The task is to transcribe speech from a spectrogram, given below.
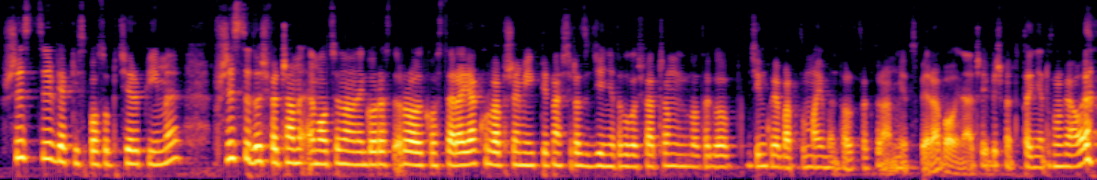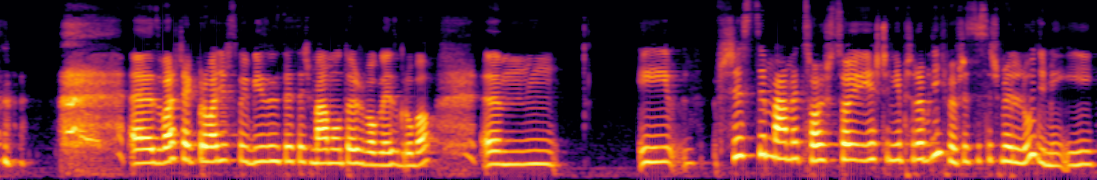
Wszyscy w jakiś sposób cierpimy, wszyscy doświadczamy emocjonalnego rollercoastera. Ja kurwa przynajmniej 15 razy dziennie tego doświadczam, dlatego dziękuję bardzo mojej mentorce, która mnie wspiera, bo inaczej byśmy tutaj nie rozmawiały. E, zwłaszcza jak prowadzisz swój biznes, to jesteś mamą, to już w ogóle jest grubo. I wszyscy mamy coś, co jeszcze nie przerobiliśmy. Wszyscy jesteśmy ludźmi i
